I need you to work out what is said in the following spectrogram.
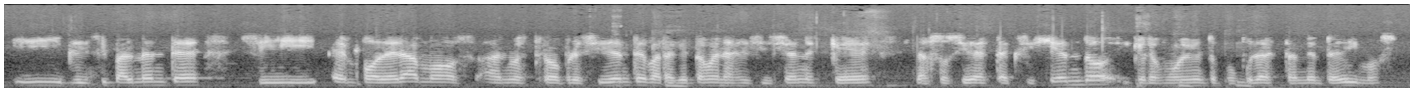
y principalmente si empoderamos a nuestro presidente para que tome las decisiones que la sociedad está exigiendo y que los movimientos populares también pedimos.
